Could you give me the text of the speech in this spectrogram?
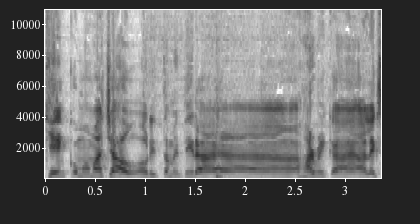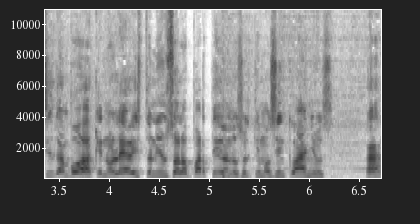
¿Quién como Machado? Ahorita me tira eh, Harry, Ca- Alexis Gamboa, que no le ha visto ni un solo partido en los últimos cinco años. ¿Ah?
